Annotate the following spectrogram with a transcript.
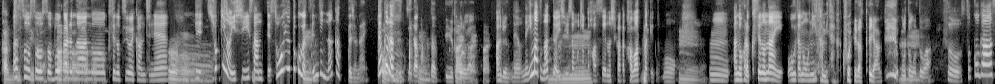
感じあ。そうそうそうボーカルのああの癖の強い感じね。ー。うんうん。で初期の石井さんってそういうとこが全然なかったじゃない、だから好きだったっていうところがあるんだよね、今となっては石井さんもちょっと発声の仕方変わったけども、うん。うん、あのほら癖のないお歌のお兄さんみたいな声だったやん。もともとは、そう。そこが好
